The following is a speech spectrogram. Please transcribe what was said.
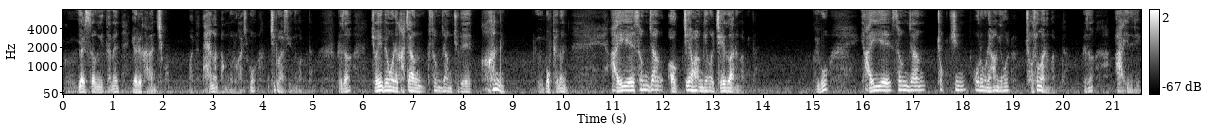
그 열성이 있다면 열을 가라앉히고 뭐 다양한 방법을 가지고 치료할 수 있는 겁니다. 그래서 저희 병원의 가장 성장 치료의 큰 그 목표는 아이의 성장 억제 환경을 제거하는 겁니다. 그리고 아이의 성장 촉진 호르몬의 환경을 조성하는 겁니다. 그래서 아이들이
